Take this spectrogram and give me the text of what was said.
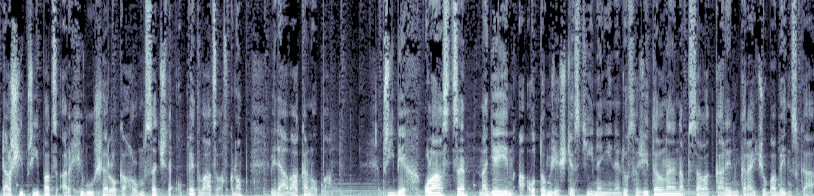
Další případ z archivu Sherlocka Holmese čte opět Václav Knop, vydává Kanopa. Příběh o lásce, naději a o tom, že štěstí není nedosažitelné, napsala Karin Krajčo-Babinská,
